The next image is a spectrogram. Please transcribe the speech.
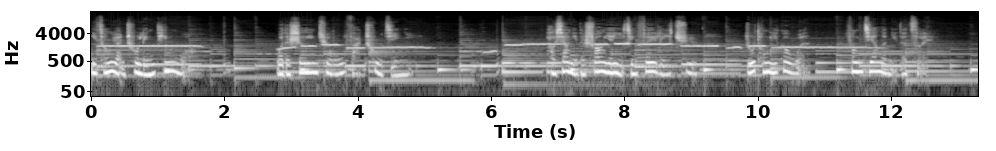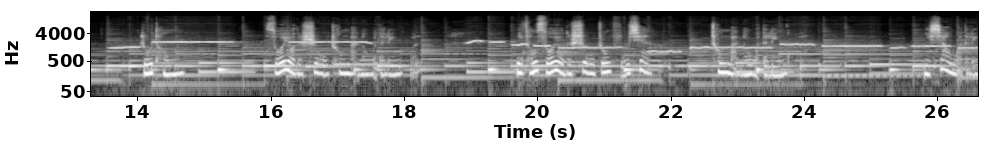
你从远处聆听我，我的声音却无法触及你，好像你的双眼已经飞离去，如同一个吻封缄了你的嘴。如同所有的事物充满了我的灵魂，你从所有的事物中浮现，充满了我的灵魂。你像我的灵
